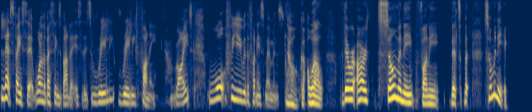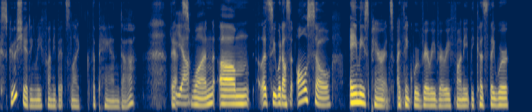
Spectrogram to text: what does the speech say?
Let's face it, one of the best things about it is that it's really, really funny, right? What for you were the funniest moments? Oh, God. well, there are so many funny bits, but so many excruciatingly funny bits like the panda. That's Yeah. one. Um, let's see what else. And also, Amy's parents, I think, were very, very funny because they were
